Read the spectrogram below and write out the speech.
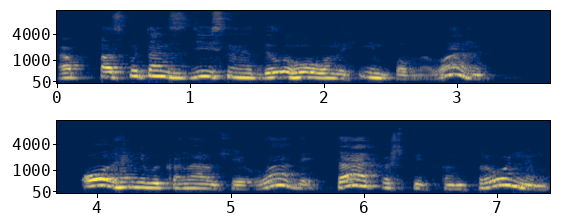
а, а з питань здійснення делегованих їм повноважень органів виконавчої влади також підконтрольними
